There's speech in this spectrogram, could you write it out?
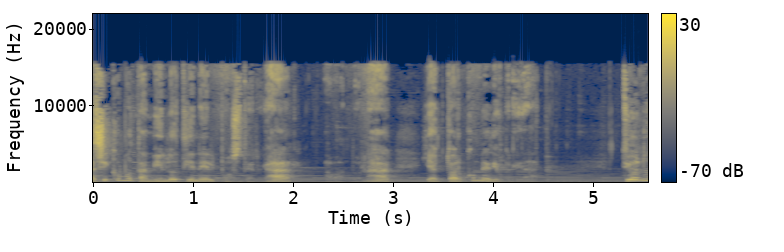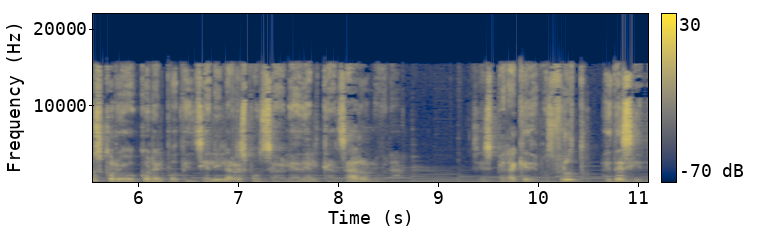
así como también lo tiene el postergar, abandonar y actuar con mediocridad. Dios nos creó con el potencial y la responsabilidad de alcanzar o lograr. Se espera que demos fruto, es decir,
